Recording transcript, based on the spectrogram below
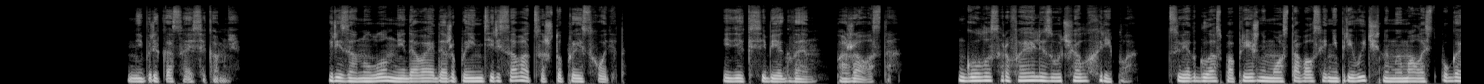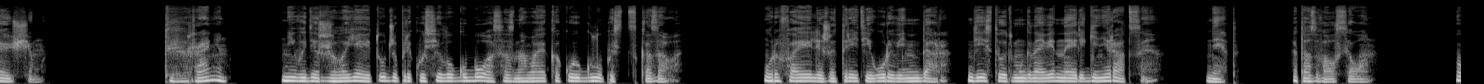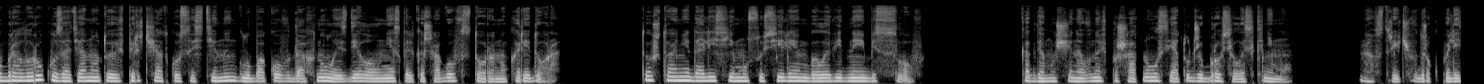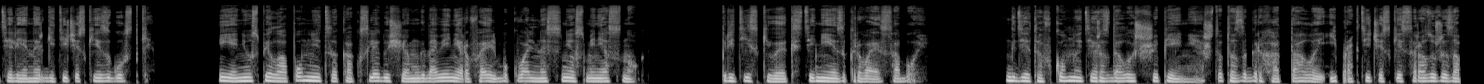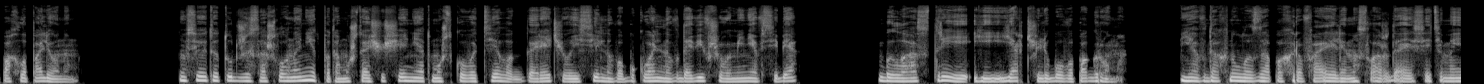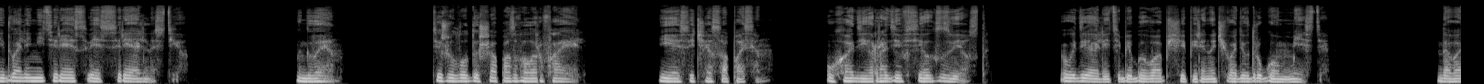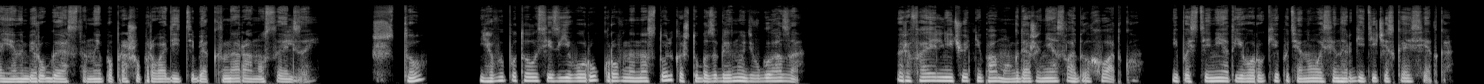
«Не прикасайся ко мне», Резанул он, не давая даже поинтересоваться, что происходит. «Иди к себе, Гвен, пожалуйста». Голос Рафаэля звучал хрипло. Цвет глаз по-прежнему оставался непривычным и малость пугающим. «Ты ранен?» Не выдержала я и тут же прикусила губу, осознавая, какую глупость сказала. У Рафаэля же третий уровень дара, действует мгновенная регенерация. «Нет», — отозвался он. Убрал руку, затянутую в перчатку со стены, глубоко вдохнул и сделал несколько шагов в сторону коридора. То, что они дались ему с усилием, было видно и без слов. Когда мужчина вновь пошатнулся, я тут же бросилась к нему. Навстречу вдруг полетели энергетические сгустки. И я не успела опомниться, как в следующее мгновение Рафаэль буквально снес меня с ног, притискивая к стене и закрывая собой. Где-то в комнате раздалось шипение, что-то загрохотало и практически сразу же запахло палёным. Но все это тут же сошло на нет, потому что ощущение от мужского тела, горячего и сильного, буквально вдавившего меня в себя, было острее и ярче любого погрома. Я вдохнула запах Рафаэля, наслаждаясь этим и едва ли не теряя связь с реальностью. «Гвен», — тяжело дыша позвал Рафаэль, — «я сейчас опасен. Уходи ради всех звезд. В идеале тебе бы вообще переночевать в другом месте. Давай я наберу Гастона и попрошу проводить тебя к Нарану с Эльзой». «Что?» Я выпуталась из его рук ровно настолько, чтобы заглянуть в глаза. Рафаэль ничуть не помог, даже не ослабил хватку, и по стене от его руки потянулась энергетическая сетка.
